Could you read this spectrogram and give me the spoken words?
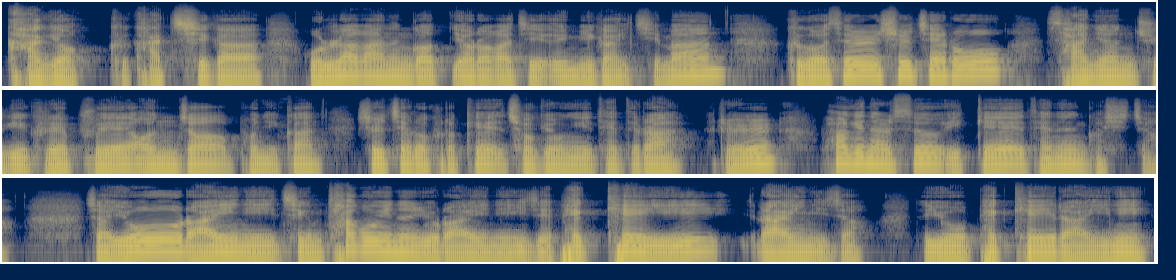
가격, 그 가치가 올라가는 것 여러 가지 의미가 있지만 그것을 실제로 4년 주기 그래프에 얹어 보니까 실제로 그렇게 적용이 되더라를 확인할 수 있게 되는 것이죠. 자, 요 라인이 지금 타고 있는 요 라인이 이제 100K 라인이죠. 요 100K 라인이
